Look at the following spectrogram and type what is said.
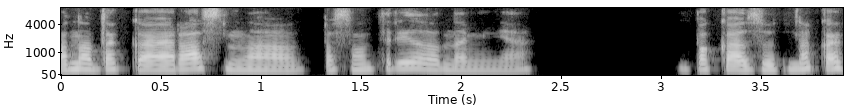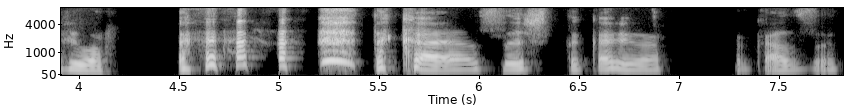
она такая раз, она посмотрела на меня, показывает на ковер. Такая, слышишь, на ковер показывает.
